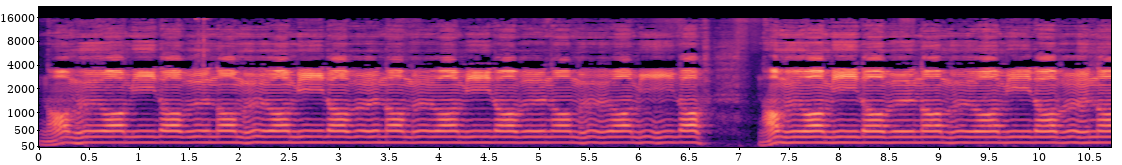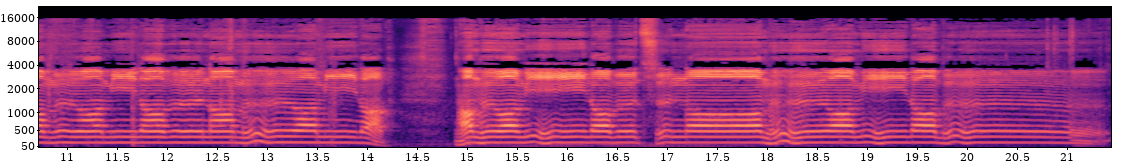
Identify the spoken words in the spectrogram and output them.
ナムアミダブナムアミダブナムアミダブナムアミダブ。ナムアミダブナムナムアミダブツナムアミダブ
